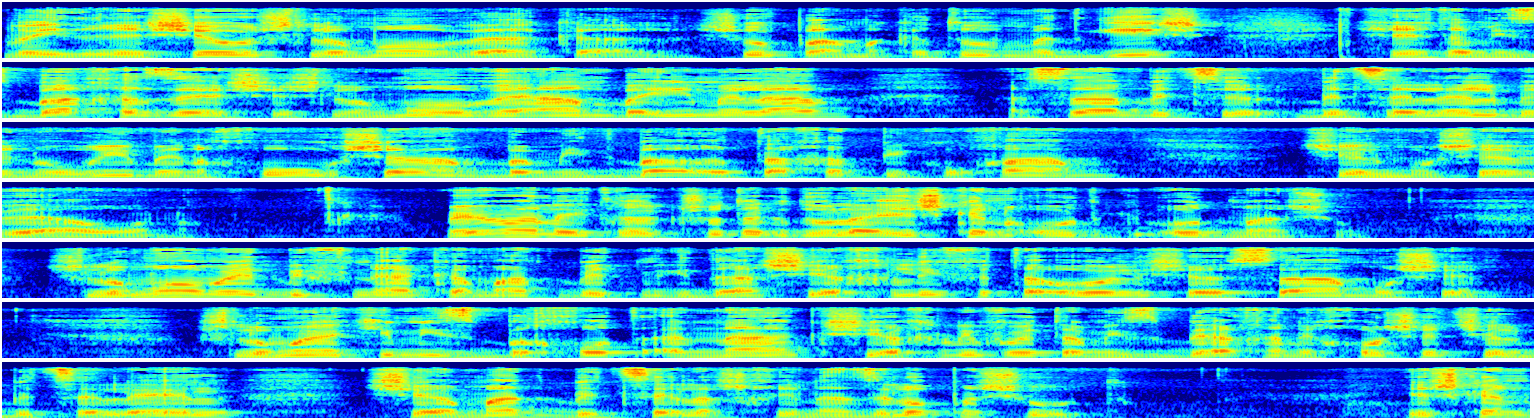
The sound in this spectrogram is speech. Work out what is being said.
וידרשהו שלמה והקהל. שוב פעם, הכתוב מדגיש שאת המזבח הזה ששלמה והעם באים אליו, עשה בצ... בצלאל בן אורי בן חור שם, במדבר, תחת פיקוחם של משה ואהרון. מעבר להתרגשות הגדולה, יש כאן עוד, עוד משהו. שלמה עומד בפני הקמת בית מקדש שיחליף את האוהל שעשה משה. שלמה יקים מזבחות ענק שיחליפו את המזבח הנחושת של בצלאל שעמד בצל השכינה. זה לא פשוט. יש כאן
